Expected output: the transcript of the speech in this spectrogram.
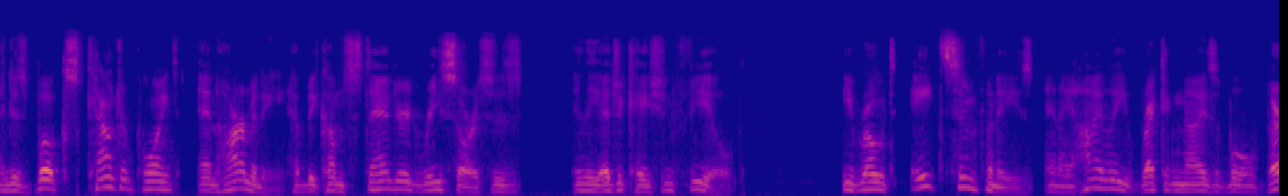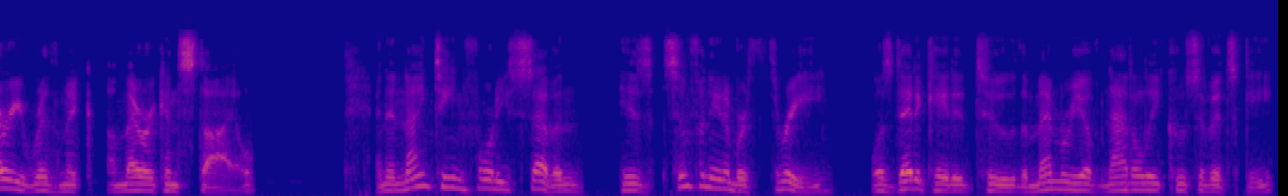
and his books Counterpoint and Harmony have become standard resources in the education field. He wrote eight symphonies in a highly recognizable, very rhythmic American style, and in 1947 his Symphony No. 3 was dedicated to the memory of Natalie Koussevitzky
